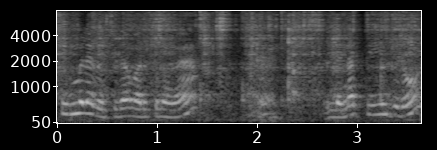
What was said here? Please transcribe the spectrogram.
சிம்மில் வச்சு தான் வறுக்கணுங்க. இல்லைன்னா தீஞ்சிடும்.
